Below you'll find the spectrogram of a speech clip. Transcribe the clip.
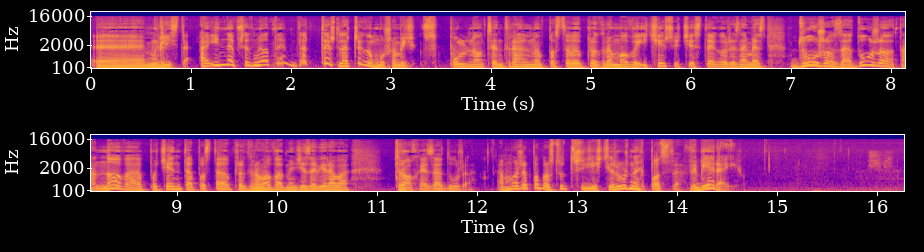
e, mgliste. A inne przedmioty dla, też dlaczego muszą mieć wspólną, centralną podstawę programową i cieszyć się z tego, że zamiast dużo za dużo, ta nowa, pocięta podstawa programowa będzie zawierała trochę za dużo. A może po prostu 30 różnych podstaw. Wybieraj.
